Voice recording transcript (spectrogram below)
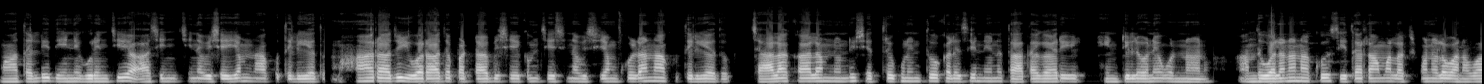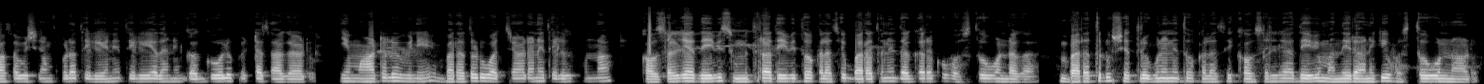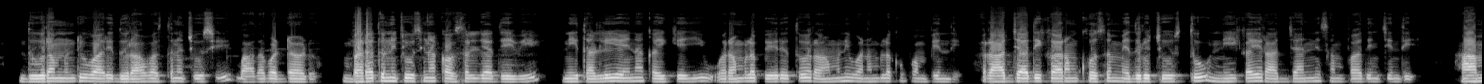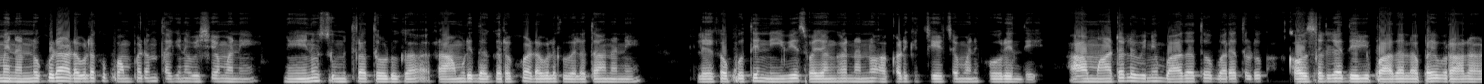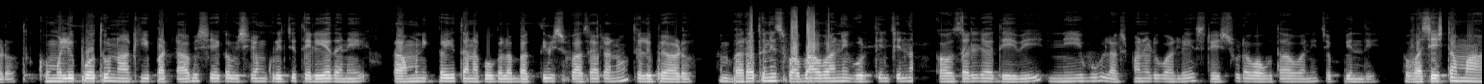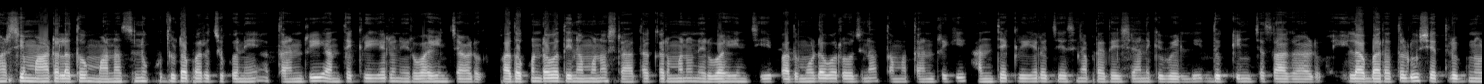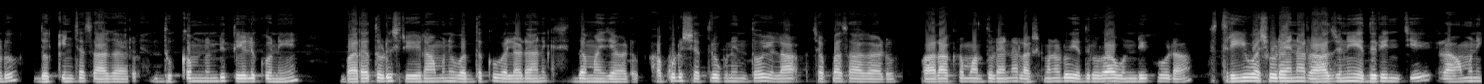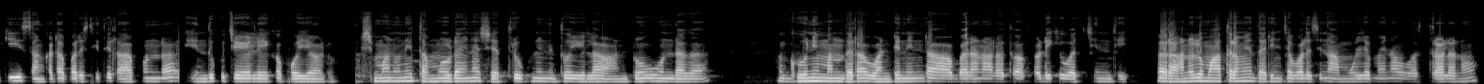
మా తల్లి దీని గురించి ఆశించిన విషయం నాకు తెలియదు. మహారాజు యువరాజ పట్టాభిషేకం చేసిన విషయం కూడా నాకు తెలియదు. చాలా కాలం నుండి శత్రుఘ్నునితో కలిసి నేను తాతగారి ఇంటిలోనే ఉన్నాను. అందువలన నాకు సీతారామ లక్ష్మణుల వనవాస విషయం కూడా తెలియని తెలియదని గగ్గోలు పెట్టసాగాడు. ఈ మాటలు విని భరతుడు వచ్చాడని తెలుసుకున్న కౌసల్యాదేవి సుమిత్రాదేవితో కలిసి భరతుని దగ్గరకు వస్తూ ఉండగా భరతుడు శత్రుఘ్నునితో కలిసి కౌసల్యాదేవి మందిరానికి వస్తూ ఉన్నాడు. దూరం నుండి వారి దురావస్థను చూసి బాధపడ్డాడు. భరతుని చూసిన కౌసల్యాదేవి నీ తల్లి అయిన కైకేయి వరముల పేరుతో రాముని వనములకు పంపింది. రాజ్యాధికారం కోసం ఎదురు చూస్తూ నీకై రాజ్యాన్ని సంపాదించింది. ఆమె నన్ను కూడా అడవులకు పంపడం తగిన విషయమని. నేను సుమిత్రతోడుగా రాముడి దగ్గరకు అడవులకు వెళతానని. లేకపోతే నీవే స్వయంగా నన్ను అక్కడికి చేర్చమని కోరింది. ఆ మాటలు విని బాధతో భరతుడు కౌసల్యాదేవి పాదాలపై వ్రాలాడు. కుమిలిపోతూ నాకు ఈ పట్టాభిషేక విషయం గురించి తెలియదని రామునిపై తనకు గల భక్తి విశ్వాసాలను తెలిపాడు. భరతుని స్వభావాన్ని గుర్తించిన కౌసల్యాదేవి నీవు లక్ష్మణుడి వల్లే శ్రేష్ఠుడవుతావని చెప్పింది. వశిష్ఠ మహర్షి మాటలతో మనస్సును కుదుటపరుచుకొని తండ్రి అంత్యక్రియలు నిర్వహించాడు. పదకొండవ దినమున శ్రాద్ధకర్మను నిర్వహించి పదమూడవ రోజున తమ తండ్రికి అంత్యక్రియలు చేసిన ప్రదేశానికి వెళ్ళి దుఃఖించసాగాడు. ఇలా భరతుడు శత్రుఘ్నుడు దుఃఖించసాగారు. దుఃఖం నుండి తేలుకొని భరతుడు శ్రీరాముని వద్దకు వెళ్ళడానికి సిద్ధమయ్యాడు. అప్పుడు శత్రుఘ్నితో ఇలా చెప్పసాగాడు. పరాక్రమంతుడైన లక్ష్మణుడు ఎదురుగా ఉండి కూడా స్త్రీ వశుడైన రాజుని ఎదిరించి రామునికి సంకట పరిస్థితి రాకుండా ఎందుకు చేయలేకపోయాడు? లక్ష్మణుని తమ్ముడైన శత్రుఘ్నునితో ఇలా అంటూ ఉండగా గూని మందర వంటి నిండా ఆభరణాలతో అక్కడికి వచ్చింది. రాణులు మాత్రమే ధరించవలసిన అమూల్యమైన వస్త్రాలను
